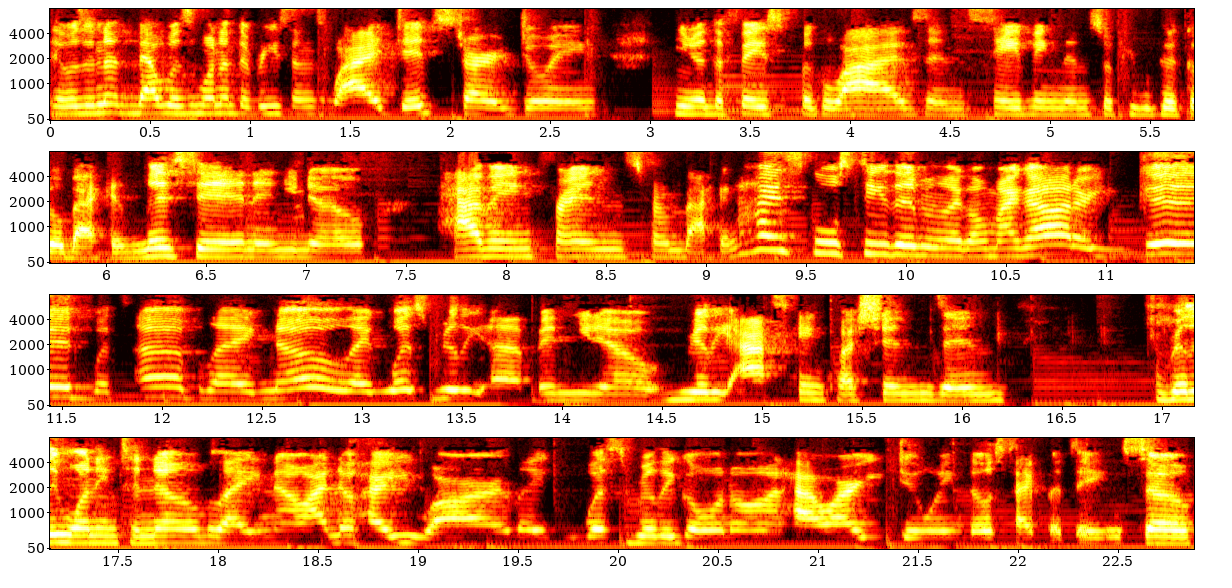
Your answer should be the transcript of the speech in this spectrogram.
it was an, that was one of the reasons why I did start doing, you know, the Facebook lives and saving them so people could go back and listen, and you know, having friends from back in high school see them and like, oh my God, are you good? What's up? Like, no, like what's really up? And you know, really asking questions and really wanting to know like now i know how you are. Like what's really going on? How are you doing? Those type of things. So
